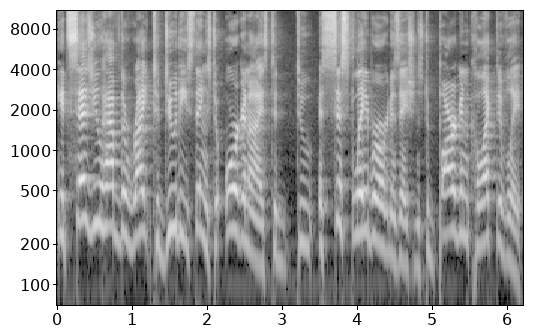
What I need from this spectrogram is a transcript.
it says you have the right to do these things, to organize, to, to assist labor organizations, to bargain collectively.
